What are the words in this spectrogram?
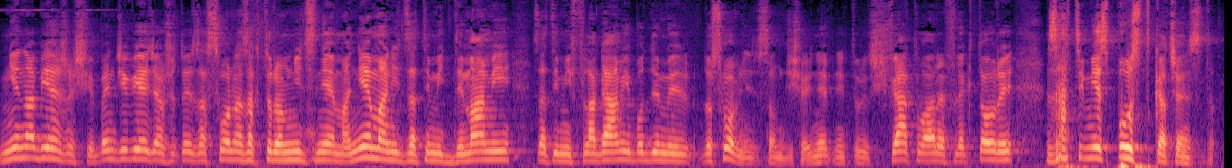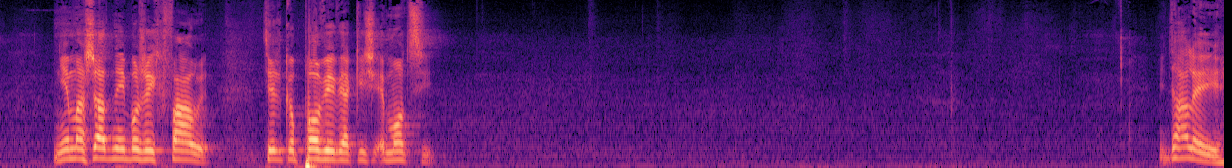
nie nabierze się, będzie wiedział, że to jest zasłona, za którą nic nie ma. Nie ma nic za tymi dymami, za tymi flagami, bo dymy dosłownie są dzisiaj, nie? Niektórych światła, reflektory, za tym jest pustka często. Nie ma żadnej Bożej chwały, tylko powiew jakiejś emocji. I dalej,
